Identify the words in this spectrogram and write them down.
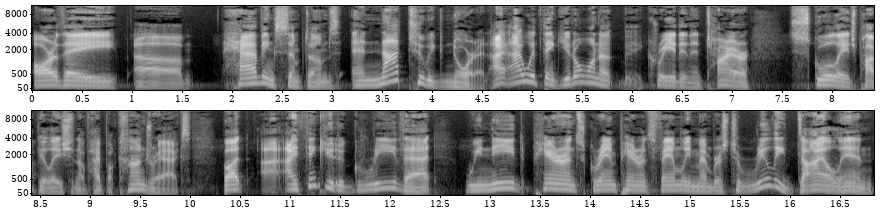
are they? Um, having symptoms and not to ignore it. I, I would think you don't want to eh, create an entire school age population of hypochondriacs, but I, I think you'd agree that we need parents, grandparents, family members to really dial in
